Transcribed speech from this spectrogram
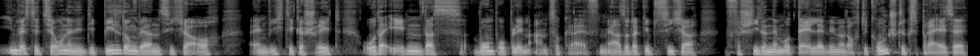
Investitionen in die Bildung wären sicher auch ein wichtiger Schritt oder eben das Wohnproblem anzugreifen. Ja, also da gibt es sicher verschiedene Modelle, wie man auch die Grundstückspreise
